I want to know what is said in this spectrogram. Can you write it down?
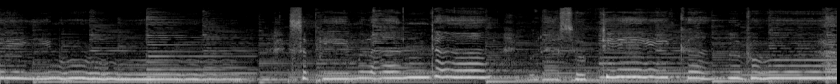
dirimu. Sepi melanda Merasuk di kalbu.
